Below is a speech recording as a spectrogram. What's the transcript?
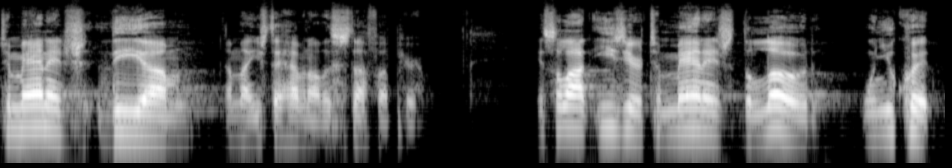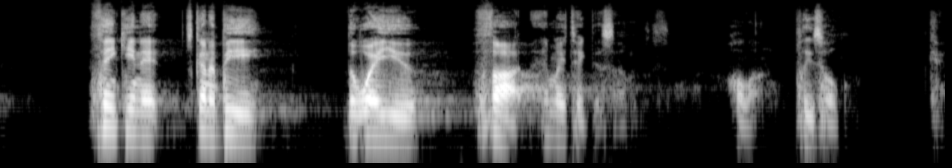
to manage the, um, I'm not used to having all this stuff up here. It's a lot easier to manage the load when you quit thinking it's going to be the way you thought. Let me take this up. Hold on. Please hold. Okay.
